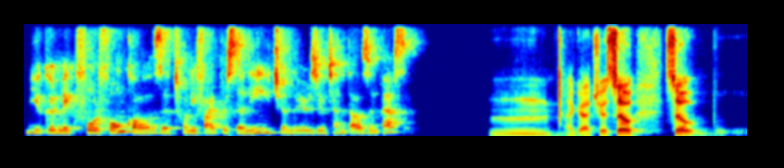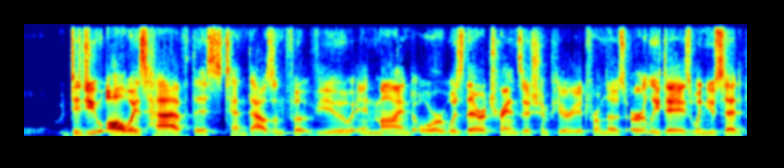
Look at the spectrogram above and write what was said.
you could make four phone calls at 25% each and there's your 10,000 passive. Mm, I got you. So, so did you always have this 10,000 foot view in mind, or was there a transition period from those early days when you said,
